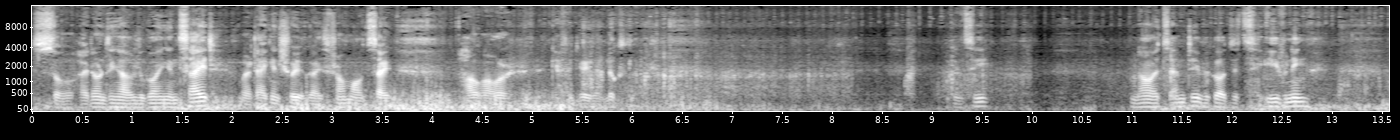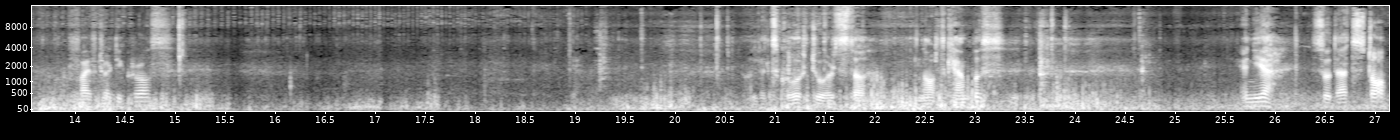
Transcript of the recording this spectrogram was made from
so I don't think I will be going inside but I can show you guys from outside how our cafeteria looks like. You can see. Now it's empty because it's evening. 5.30 cross. Yeah. let's go towards the north campus. And yeah so that stop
